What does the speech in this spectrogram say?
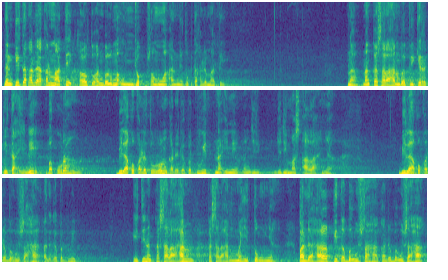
dan kita kada akan mati kalau Tuhan belum menunjuk semuaan itu kita kada mati nah nang kesalahan berpikir kita ini berkurang bila aku kada turun kada dapat duit nah ini yang jadi jadi masalahnya bila aku kada berusaha kada dapat duit itu nang kesalahan kesalahan menghitungnya Padahal kita berusaha, kada berusaha,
